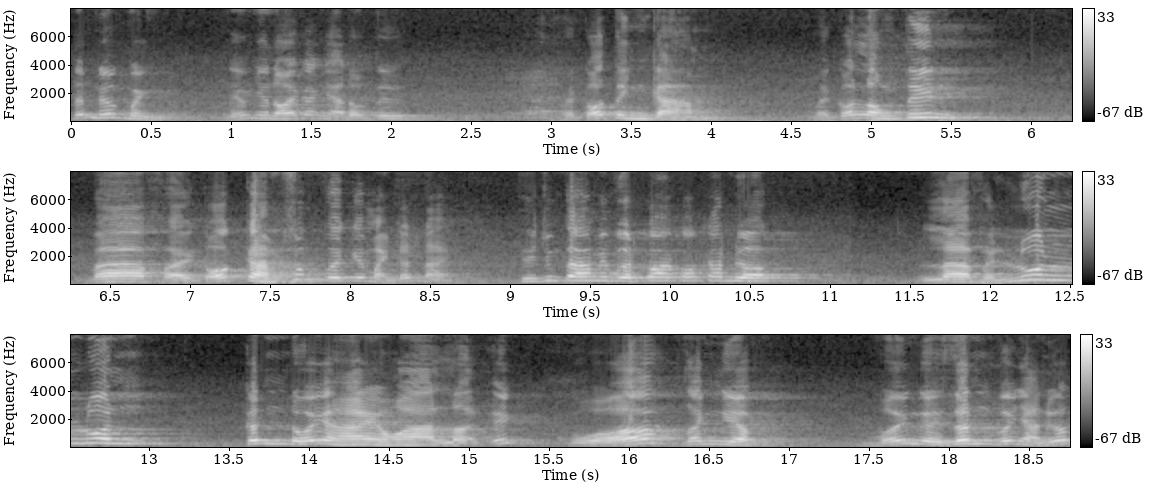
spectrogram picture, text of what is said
đất nước mình. Nếu như nói các nhà đầu tư, phải có tình cảm, phải có lòng tin và phải có cảm xúc với cái mảnh đất này thì chúng ta mới vượt qua khó khăn được. Là phải luôn luôn cân đối hài hòa lợi ích của doanh nghiệp với người dân với nhà nước.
